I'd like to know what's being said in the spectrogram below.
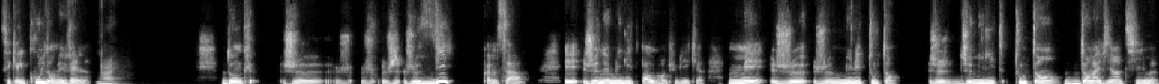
c'est qu'elle coule dans mes veines. Donc, je, je, vis comme ça et je ne milite pas au grand public, mais je, milite tout le temps. Je, milite tout le temps dans ma vie intime,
